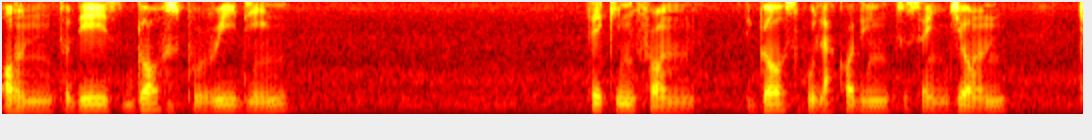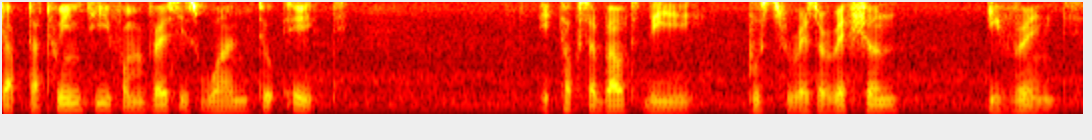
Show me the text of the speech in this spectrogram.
on today's gospel reading taken from the gospel according to St. John, chapter 20, from verses 1 to 8. It talks about the post resurrection event.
